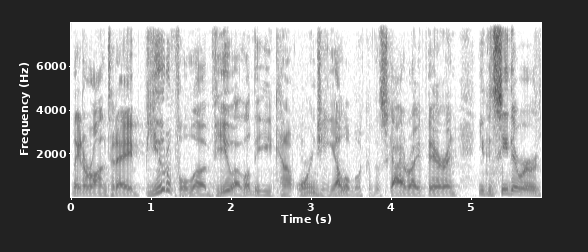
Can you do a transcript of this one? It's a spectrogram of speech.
later on today. Beautiful uh, view. I love the kind of orangey yellow look of the sky right there, and you can see there were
